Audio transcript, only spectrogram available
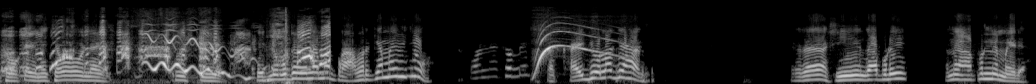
ઠોકાઈ ને. એનામાં પાવર કેમ આવી ગયો કોને ખબર? ખાઈ ગયો લાગે હાલ. અરે સિંગ આપડી અને આપણને માર્યા.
